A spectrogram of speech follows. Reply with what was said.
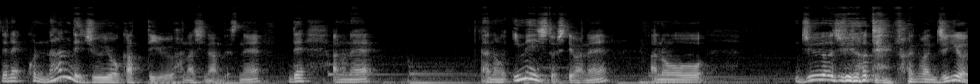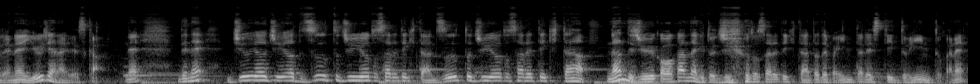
でね、これなんで重要かっていう話なんですね。で、あのね、あの、イメージとしてはね、あの、重要重要って、まあ、授業でね、言うじゃないですか。ね。でね、重要重要ってずっと重要とされてきた、ずっと重要とされてきた、なんで重要かわかんないけど重要とされてきた、例えば interested in とかね、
